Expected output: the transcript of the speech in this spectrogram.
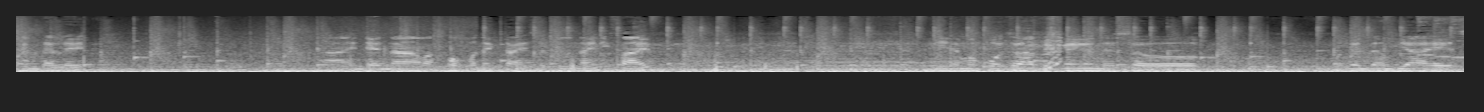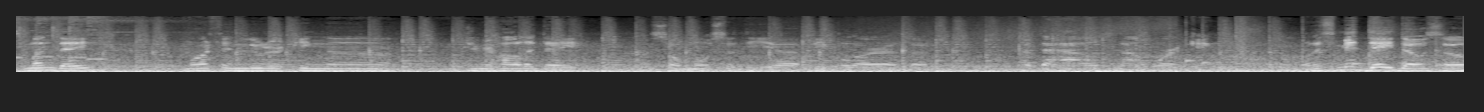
sandali. Uh, and then uh, magpo-connect tayo sa 295. Hindi naman po traffic ngayon eh, so magandang biyahe. It's Monday, Martin Luther King uh, Junior holiday. So most of the uh, people are it's midday though, so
